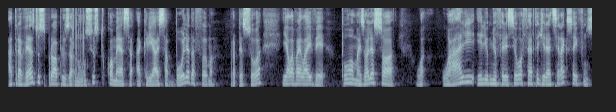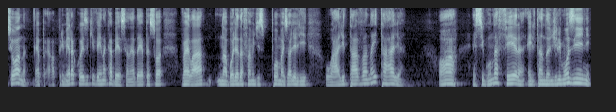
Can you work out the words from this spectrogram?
através dos próprios anúncios, tu começa a criar essa bolha da fama para a pessoa e ela vai lá e vê, pô, mas olha só, o, o Ali, ele me ofereceu oferta direta. Será que isso aí funciona? É a primeira coisa que vem na cabeça, né? Daí a pessoa vai lá na bolha da fama e diz: pô, mas olha ali, o Ali tava na Itália. Ó, oh, é segunda-feira, ele tá andando de limusine.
